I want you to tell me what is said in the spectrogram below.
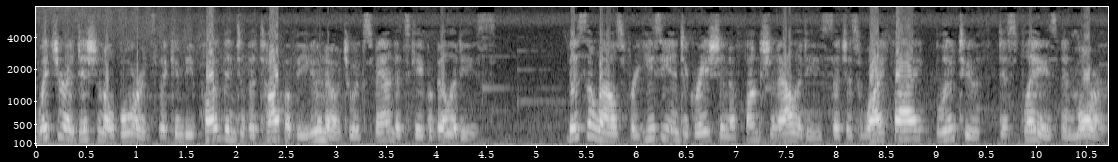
which are additional boards that can be plugged into the top of the Uno to expand its capabilities. This allows for easy integration of functionalities such as Wi-Fi, Bluetooth, displays, and more.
